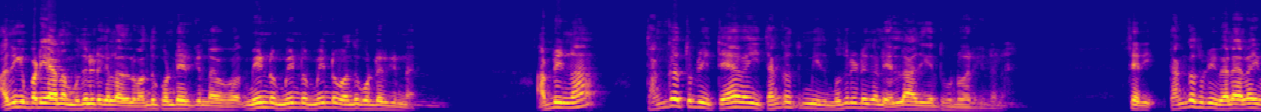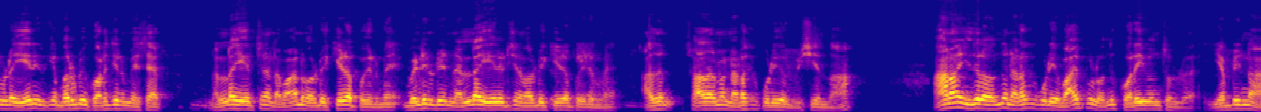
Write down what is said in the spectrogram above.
அதிகப்படியான முதலீடுகள் அதில் வந்து கொண்டே இருக்கின்ற மீண்டும் மீண்டும் மீண்டும் வந்து கொண்டே இருக்கின்றன அப்படின்னா தங்கத்துடைய தேவை தங்கத்தின் மீது முதலீடுகள் எல்லாம் அதிகரித்து கொண்டு வருகின்றன. சரி தங்கத்துடைய விலையெல்லாம் இவ்வளோ ஏறி இருக்கே மறுபடியும் குறைஞ்சிருமே சார். நல்லா ஏறிச்சுன்னா டமான்னு மறுபடியும் கீழே போயிடுமே. வெள்ளியுடைய நல்லா ஏறிடுச்சுன்னா மறுபடியும் கீழே போயிடுமே. அது சாதாரணமாக நடக்கக்கூடிய ஒரு விஷயந்தான் ஆனால் இதில் வந்து நடக்கக்கூடிய வாய்ப்புகள் வந்து குறைவுன்னு சொல்லுவேன். எப்படின்னா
